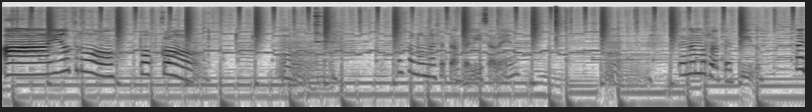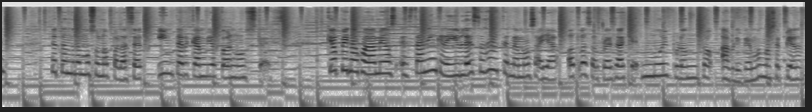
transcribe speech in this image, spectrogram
Hay otro popcorn. Mm, eso no me hace tan feliz, ¿saben? Mm, tenemos repetido. Bueno, ya tendremos uno para hacer intercambio con ustedes. ¿Qué opinan, Juan amigos? Están increíbles. Entonces tenemos allá otra sorpresa que muy pronto abriremos. No se pierdan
